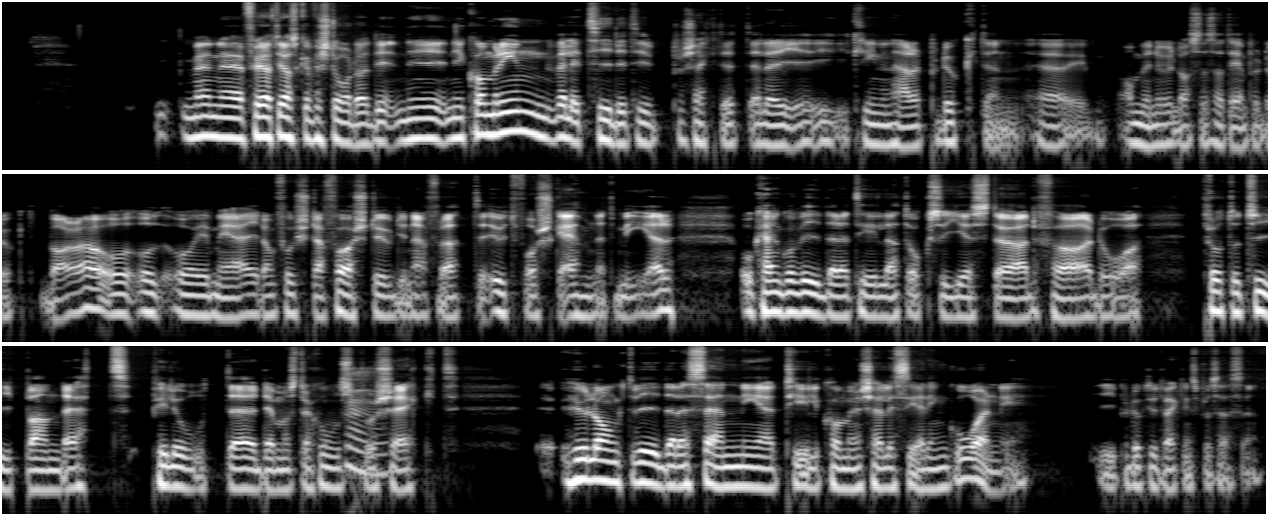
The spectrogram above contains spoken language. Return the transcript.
Men eh, för att jag ska förstå då, ni, ni kommer in väldigt tidigt i projektet eller i, i, kring den här produkten, eh, om vi nu låtsas att det är en produkt bara, och, och, och, är med i de första förstudierna för att utforska ämnet mer och kan gå vidare till att också ge stöd för då prototypandet, piloter, demonstrationsprojekt. Mm. Hur långt vidare sen ner till kommersialisering går ni i produktutvecklingsprocessen?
